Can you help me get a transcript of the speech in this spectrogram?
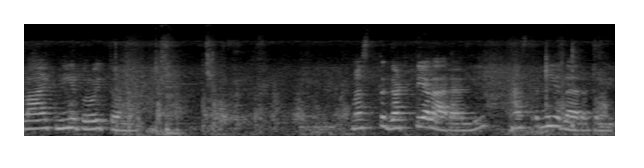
ಲಾಯ್ಕ್ ನೀರು ಬರೋಯ್ತು ಅಣ್ಣ ಮಸ್ತ್ ಗಟ್ಟಿ ಅಲಾರ ಅಲ್ಲಿ ಮಸ್ತ್ ನೀರ್ಲಾರ ಬಲ್ಲಿ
